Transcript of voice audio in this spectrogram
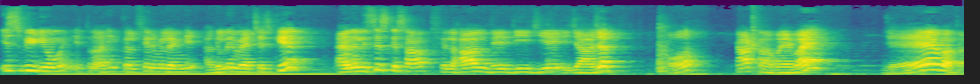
इस वीडियो में इतना ही। कल फिर मिलेंगे अगले मैचेस के एनालिसिस के साथ। फ़िलहाल दे दीजिए इजाज़त और टाटा बाय बाय जय माता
